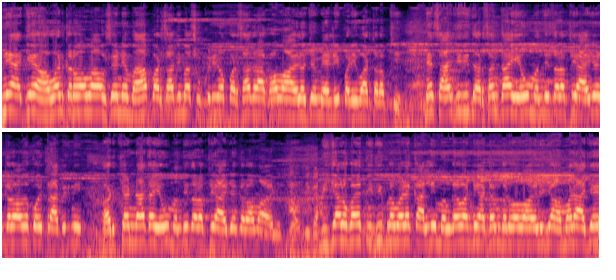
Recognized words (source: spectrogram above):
ને આજે હવન કરવામાં આવશે ને મહાપ્રસાદીમાં સુકડીનો પ્રસાદ રાખવામાં આવેલો છે મેલડી પરિવાર તરફથી. ને શાંતિથી દર્શન થાય એવું મંદિર તરફથી આયોજન કરવામાં કોઈ ટ્રાફિકની અડચણ ના થાય એવું મંદિર તરફથી આયોજન કરવામાં આવેલું છે. બીજા લોકોએ તિથિ પ્રમાણે કાલની મંગળવારની આઠમ ગણવામાં આવેલી છે. અમારે આજે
